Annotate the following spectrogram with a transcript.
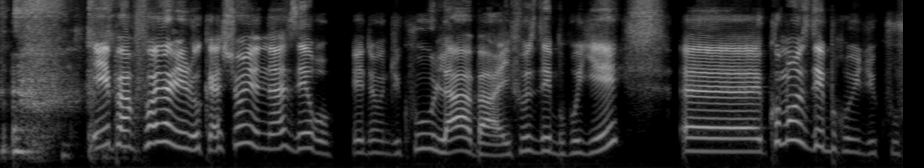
Et parfois dans les locations, il y en a zéro. Et donc du coup là, bah il faut se débrouiller. Euh, comment on se débrouille du coup?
